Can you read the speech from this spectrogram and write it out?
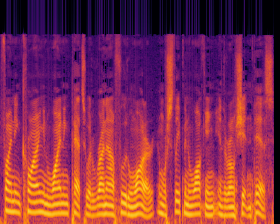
finding crying and whining pets who had run out of food and water and were sleeping and walking in their own shit and piss.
